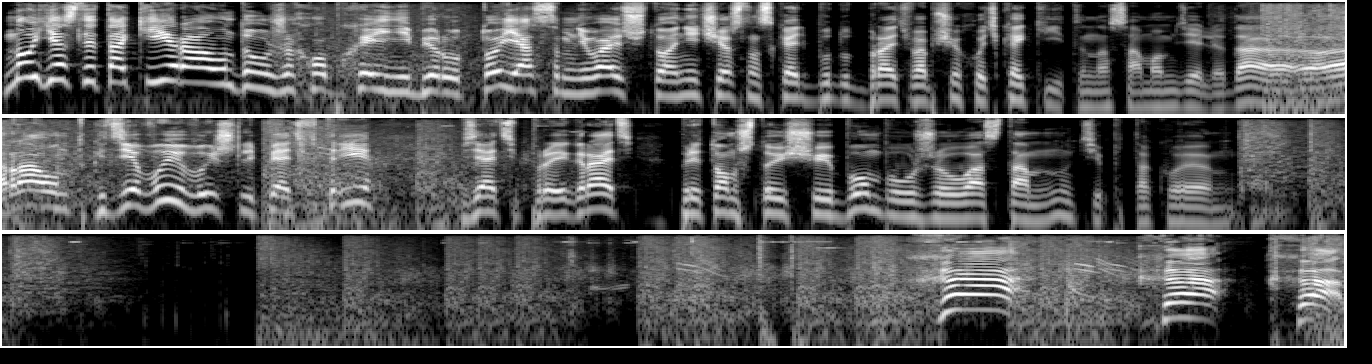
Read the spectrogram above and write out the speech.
Ну, если такие раунды уже хоп-хей не берут, то я сомневаюсь, что они, честно сказать, будут брать вообще хоть какие-то на самом деле, да. Раунд, где вы вышли 5 в 3, взять и проиграть, при том, что еще и бомба уже у вас там, ну, типа такое... Ха-ха-ха!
